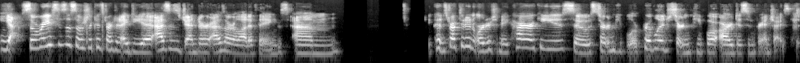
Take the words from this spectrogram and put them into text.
yeah so race is a socially constructed idea as is gender as are a lot of things um constructed in order to make hierarchies so certain people are privileged certain people are disenfranchised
